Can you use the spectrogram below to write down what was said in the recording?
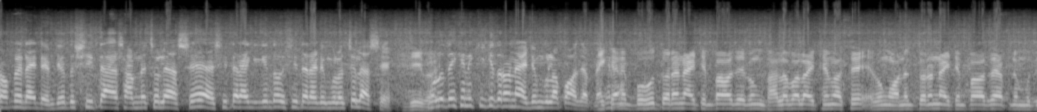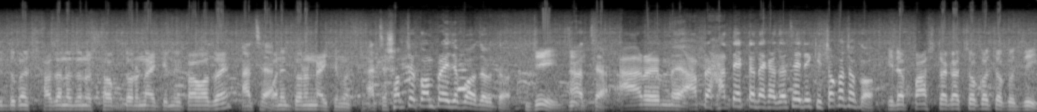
চকলেট আইটেম যেহেতু শীত সামনে চলে আসে শীতের আগে কিন্তু ওই শীতের আইটেমগুলো চলে আসে। মূলত এখানে কি কি ধরনের আইটেমগুলো পাওয়া যায় আপনার এখানে? বহুত ধরনের আইটেম পাওয়া যায় এবং ভালো ভালো আইটেম আছে এবং অনেক ধরনের আইটেম পাওয়া যায়। আপনার মুদির দোকান সাজানোর জন্য সব ধরনের আইটেমই পাওয়া যায়। আচ্ছা। অনেক ধরনের আইটেম আছে। আচ্ছা সবচেয়ে কম প্রাইজে পাওয়া যাবে তো? জি আচ্ছা আর আপনার হাতে একটা দেখা যাচ্ছে এটা কি চকচক? এটা পাঁচ টাকা চকো চকো জি।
